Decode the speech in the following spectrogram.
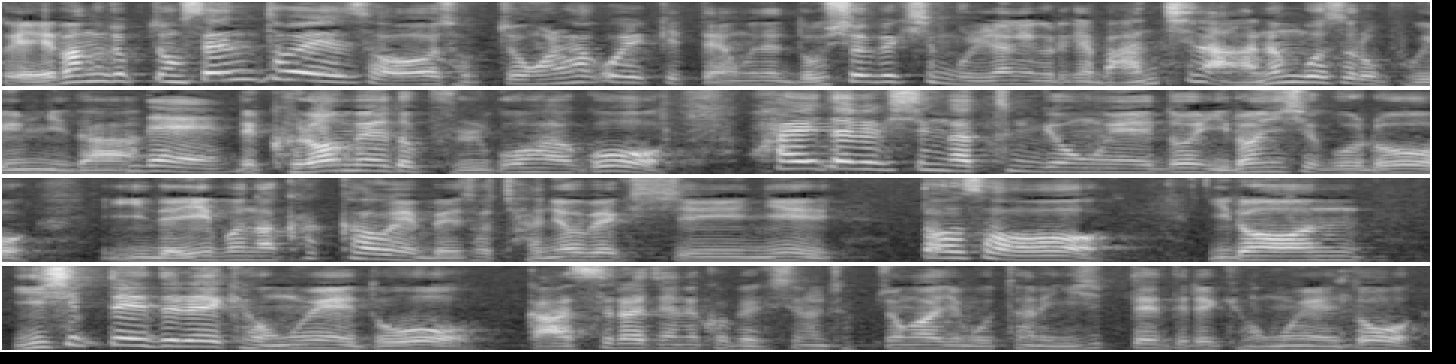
그 예방접종 센터에서 접종을 하고 있기 때문에 노쇼 백신 물량이 그렇게 많지는 않은 것으로 보입니다. 네. 근데 그럼에도 불구하고 화이자 백신 같은 경우에도 이런 식으로 이 네이버나 카카오 앱에서 자녀 백신이 떠서 이런 20대들의 경우에도 아스트라제네카 백신을 접종하지 못하는 20대들의 경우에도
